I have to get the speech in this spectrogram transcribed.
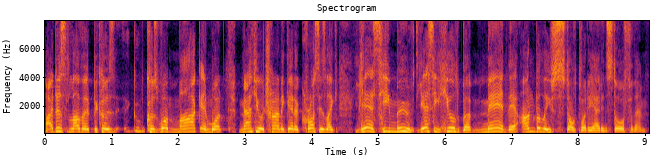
I just love it because because what Mark and what Matthew are trying to get across is like, yes, he moved, yes, he healed, but man, their unbelief stopped what he had in store for them.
